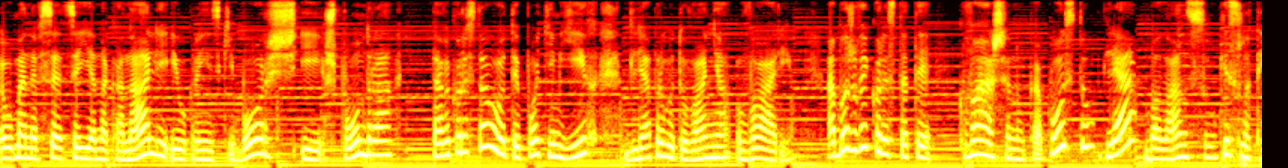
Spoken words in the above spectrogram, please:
У мене все це є на каналі: і український борщ, і шпундра та використовувати потім їх для приготування варі, або ж використати квашену капусту для балансу кислоти.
